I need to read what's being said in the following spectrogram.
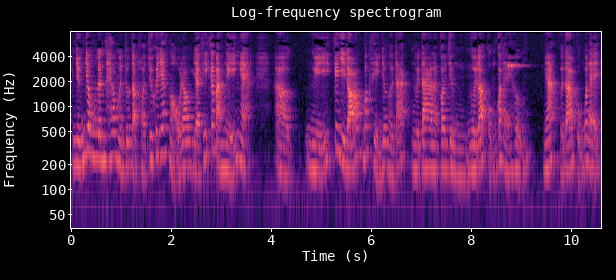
Những dông linh theo mình tu tập họ chưa có giác ngộ đâu và khi các bạn nghĩ ngạ à, nghĩ cái gì đó bất thiện cho người ta người ta là coi chừng người đó cũng có thể hưởng nhá người đó cũng có thể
